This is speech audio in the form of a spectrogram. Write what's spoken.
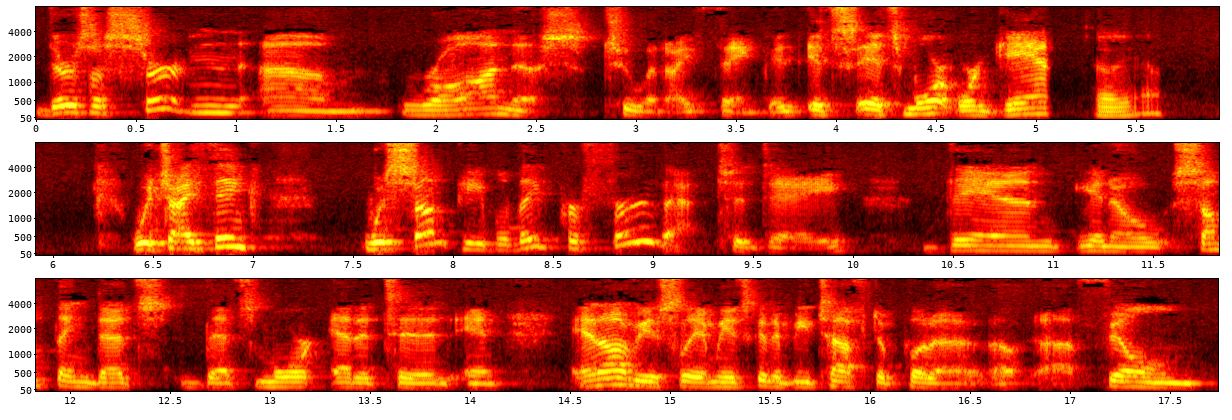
there's a certain um, rawness to it. I think it, it's it's more organic. Oh yeah. Which I think with some people they prefer that today than you know something that's that's more edited and and obviously I mean it's going to be tough to put a, a, a film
